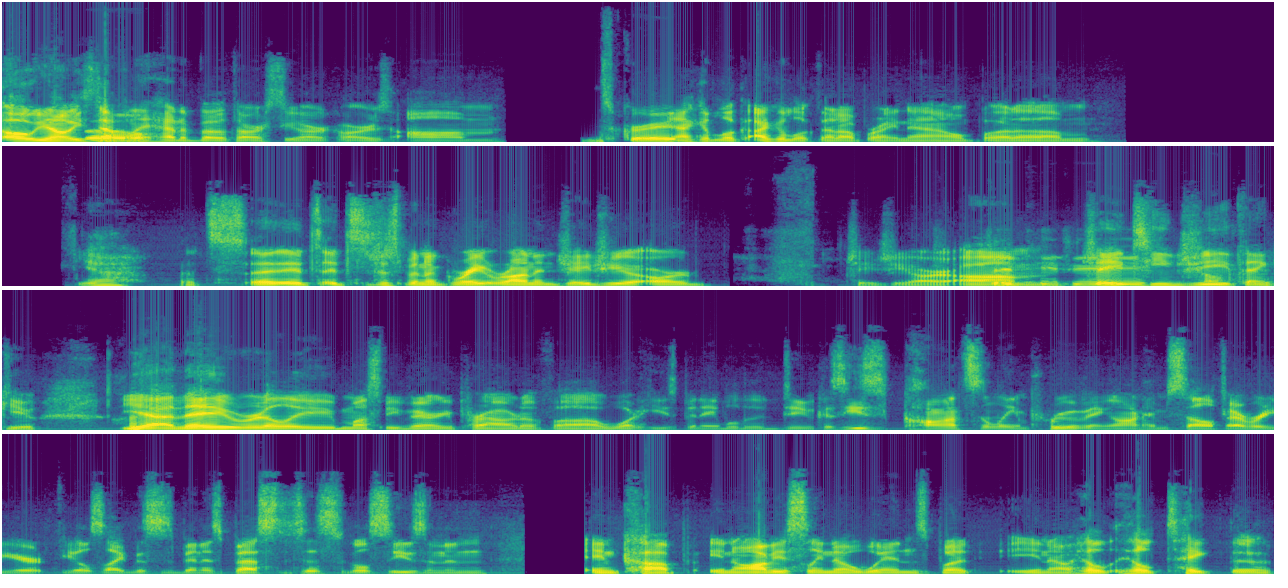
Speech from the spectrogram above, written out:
Oh, you know, he's definitely ahead of both RCR cars. Um, It's great. I could look I could look that up right now, but um, yeah, that's it's it's just been a great run and JG or JGR um JTG. JTG. Thank you. Yeah, they really must be very proud of uh, what he's been able to do because he's constantly improving on himself every year. It feels like this has been his best statistical season in in Cup. You know, obviously no wins, but you know he'll he'll take the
